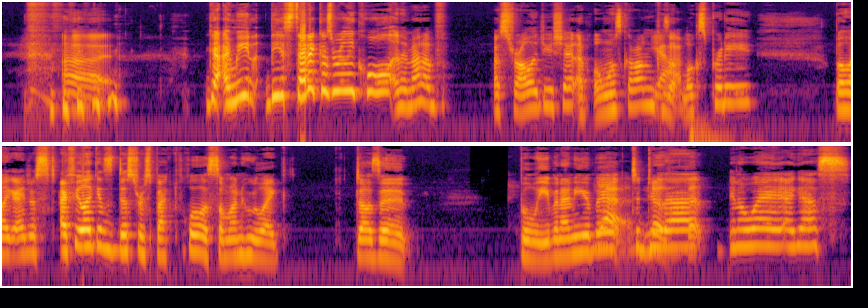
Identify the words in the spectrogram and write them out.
uh, Yeah, I mean the aesthetic is really cool, and the amount of astrology shit I've almost gotten because Yeah. it looks pretty. But like, I just I feel like it's disrespectful as someone who like doesn't believe in any of it to do no, that, that- in a way. I guess.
